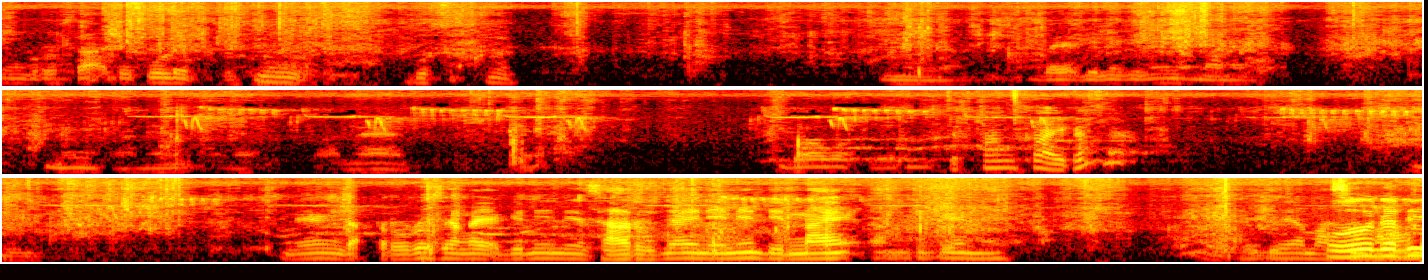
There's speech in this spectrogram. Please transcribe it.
yang merusak di kulit rusak. nih. ini yang kayak gini gini mana ini panen panen panen bawah Setiap tangkai kan? ini yang nggak terurus yang kayak gini nih. Seharusnya ini ini dinaikkan begini Jadi dia masih Oh, jadi.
